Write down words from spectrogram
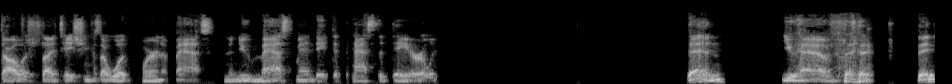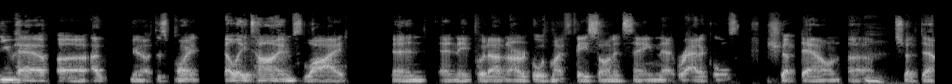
dollar citation because I wasn't wearing a mask, and the new mask mandate that passed the day early. Then you have, then you have, uh, you know, at this point, LA Times lied and and they put out an article with my face on it saying that radicals shut down uh, mm. shut down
